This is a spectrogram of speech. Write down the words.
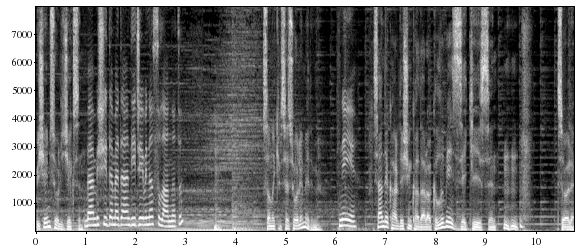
Bir şey mi söyleyeceksin? Ben bir şey demeden diyeceğimi nasıl anladın? Sana kimse söylemedi mi? Neyi? Sen de kardeşin kadar akıllı ve zekisin. Söyle.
